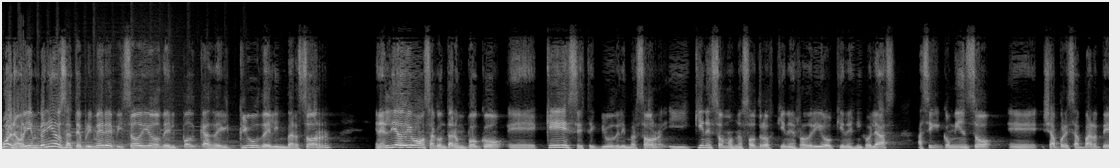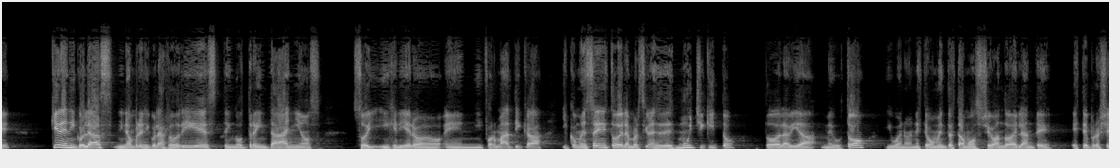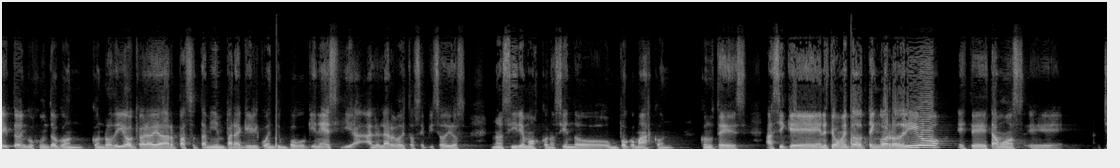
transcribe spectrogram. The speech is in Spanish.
Bueno, bienvenidos a este primer episodio del podcast del Club del Inversor. En el día de hoy vamos a contar un poco eh, qué es este Club del Inversor y quiénes somos nosotros, quién es Rodrigo, quién es Nicolás. Así que comienzo eh, ya por esa parte ¿Quién es Nicolás? Mi nombre es Nicolás Rodríguez, tengo 30 años, soy ingeniero en informática y comencé en esto de las inversiones desde muy chiquito, toda la vida me gustó y bueno, en este momento estamos llevando adelante este proyecto en conjunto con, Rodrigo, que ahora voy a dar paso también para que él cuente un poco quién es y a, lo largo de estos episodios nos iremos conociendo un poco más con, ustedes. Así que en este momento tengo a Rodrigo, este, estamos... Eh,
